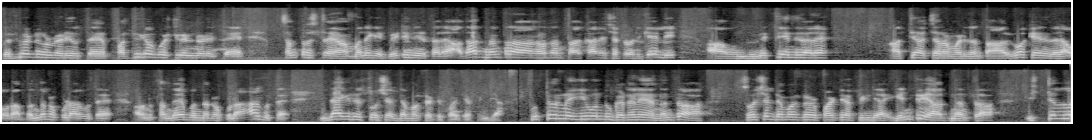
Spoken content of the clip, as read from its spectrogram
ಪ್ರತಿಭಟನೆಗಳು ನಡೆಯುತ್ತೆ, ಪತ್ರಿಕಾಗೋಷ್ಠಿಗಳು ನಡೆಯುತ್ತೆ. ಸಂತ್ರಸ್ತೆಯ ಮನೆಗೆ ಭೇಟಿ ನೀಡ್ತಾರೆ. ಅದಾದ ನಂತರ ನಡೆದಂತಹ ಕಾರ್ಯಚಟುವಟಿಕೆಯಲ್ಲಿ ಆ ಒಂದು ವ್ಯಕ್ತಿ ಏನಿದ್ದಾರೆ? ಅತ್ಯಾಚಾರ ಮಾಡಿದಂತಹ ಯುವಕ ಏನಿದ್ದಾರೆ? ಅವರ ಬಂಧನ ಕೂಡ ಆಗುತ್ತೆ. ಅವನ ತಂದೆಯ ಬಂಧನ ಕೂಡ ಆಗುತ್ತೆ. ಇದಾಗಿದೆ social democratic party of India ಪುತ್ತೂರಿನ ಈ ಒಂದು ಘಟನೆಯ ನಂತರ social democrat party of India entry ಆದ ನಂತರ ಇಷ್ಟೆಲ್ಲ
